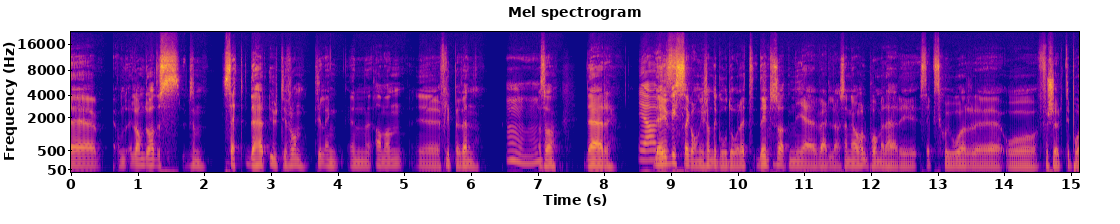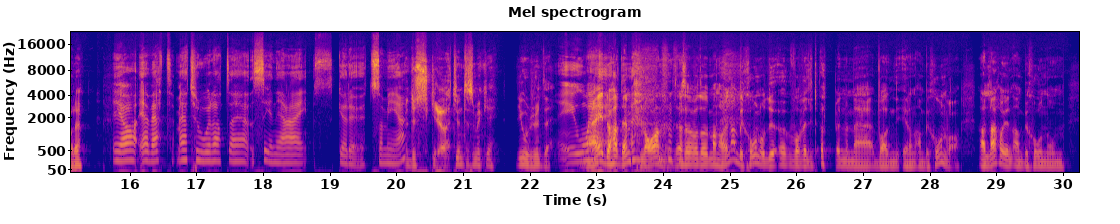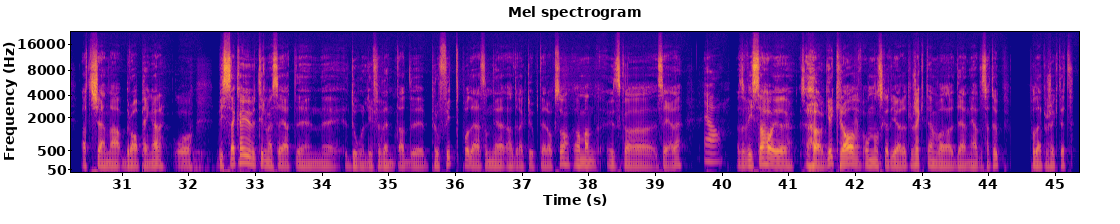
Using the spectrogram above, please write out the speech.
om, eller om du hadde liksom sett det här utifrån till en, en annan eh, flippervän. Mm. Alltså, där Ja, Det är ju hvis- vissa gånger som det går dåligt. Det är inte så att ni är värdelösa. Ni har hållit på med det här i 6-7 år eh, och försökt er på det. ja, jeg vet. Men jeg tror at eh, siden jeg skrøt så mye Men du skröt ju inte så mycket. Det gjorde du inte. Jo, Nej, du hade en plan. Alltså, man har jo en ambition och du var väldigt öppen med vad er ambition var. Alla har ju en ambition om att tjäna bra pengar. Och vissa kan ju till och med säga att det är en eh, dålig förväntad eh, profit på det som ni hade lagt upp där också, om man ska säga det. Ja. Alltså vissa har ju högre krav om de ska göra ett projekt än vad det ni hade satt upp på det projektet.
